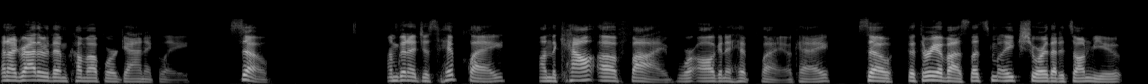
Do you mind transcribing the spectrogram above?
and I'd rather them come up organically. So I'm going to just hit play on the count of five, we're all going to hit play. Okay. So the three of us, let's make sure that it's on mute.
